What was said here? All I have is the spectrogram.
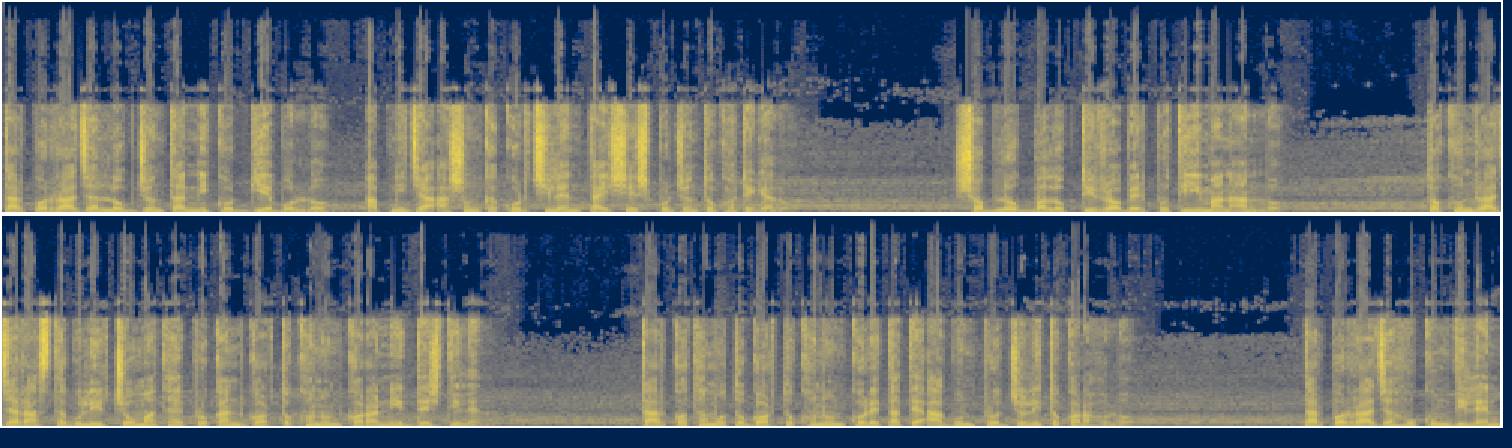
তারপর রাজার লোকজন তার নিকট গিয়ে বলল, আপনি যা আশঙ্কা করছিলেন তাই শেষ পর্যন্ত ঘটে গেল। সব লোক বালকটির রবের প্রতি ইমান আনল। তখন রাজা রাস্তাগুলির চৌমাথায় প্রকাণ্ড গর্ত খনন করার নির্দেশ দিলেন। তার কথা মতো গর্ত খনন করে তাতে আগুন প্রজ্বলিত করা হল। তারপর রাজা হুকুম দিলেন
